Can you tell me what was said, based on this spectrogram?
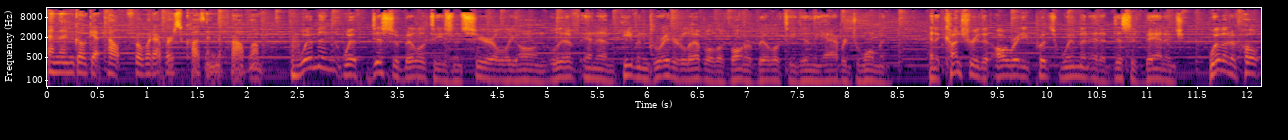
and then go get help for whatever's causing the problem. Women with disabilities in Sierra Leone live in an even greater level of vulnerability than the average woman. In a country that already puts women at a disadvantage, Women of Hope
